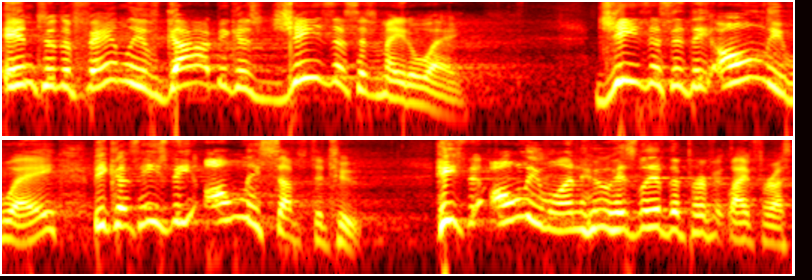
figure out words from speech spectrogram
into the family of God because Jesus has made a way. Jesus is the only way because he's the only substitute. He's the only one who has lived the perfect life for us.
